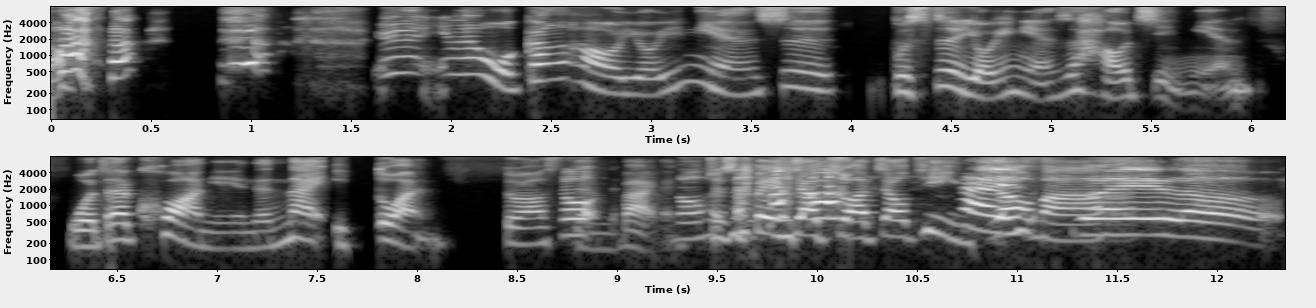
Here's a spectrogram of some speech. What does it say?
哦。因为因为我刚好有一年是不是有一年是好几年，我在跨年的那一段都要 stand by，就是被人家 抓交替，你知道吗？太衰了，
